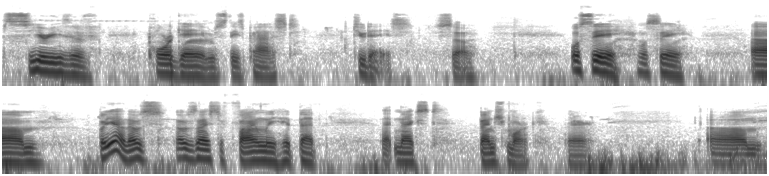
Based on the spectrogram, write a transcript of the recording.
series of poor games these past two days. So we'll see. We'll see. Um, but yeah, that was that was nice to finally hit that that next benchmark there. Um,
